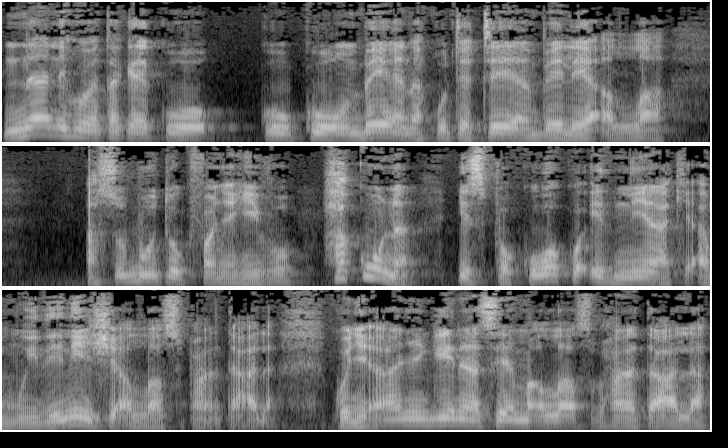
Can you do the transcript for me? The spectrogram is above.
ناني هو يتكي كومبيا نكتتيا بليا الله. Asubutu kufanya hivyo. Hakuna isipokuwa kwa idhni yake amuidhinishe Allah subhanahu wa ta'ala. Kwenye aya nyingine asema Allah subhanahu wa ta'ala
